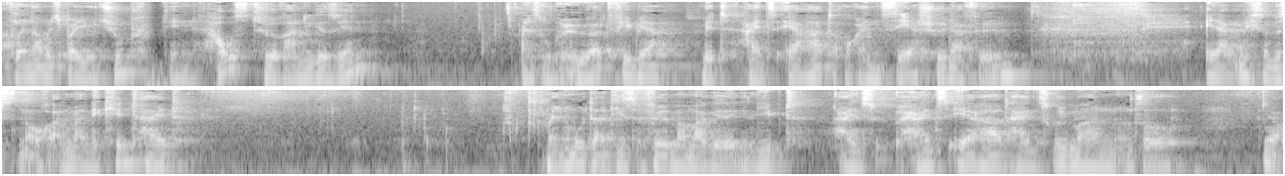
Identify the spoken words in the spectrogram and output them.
Vorhin habe ich bei YouTube den Haustyrann gesehen. Also gehört vielmehr mit Heinz Erhardt, auch ein sehr schöner Film. Erinnert mich so ein bisschen auch an meine Kindheit. Meine Mutter hat diese Filme mal geliebt. Heinz, Heinz Erhardt, Heinz Rühmann und so. Ja,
